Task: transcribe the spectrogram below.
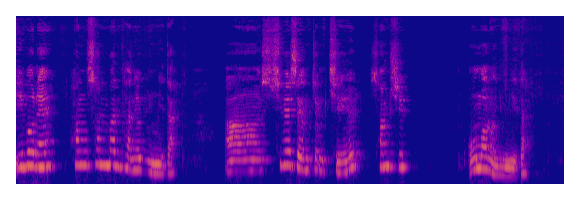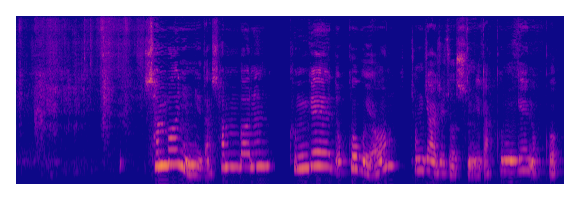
이번에 황산반 단엽입니다. 아, 10에서 0.7, 35만원입니다. 3번입니다. 3번은 금괴 놓고고요. 종자 아주 좋습니다. 금괴 놓고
